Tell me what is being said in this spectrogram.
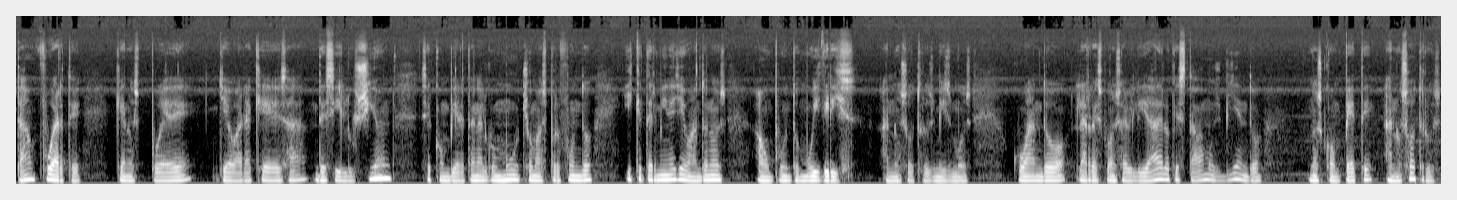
tan fuerte que nos puede llevar a que esa desilusión se convierta en algo mucho más profundo y que termine llevándonos a un punto muy gris a nosotros mismos, cuando la responsabilidad de lo que estábamos viendo nos compete a nosotros,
